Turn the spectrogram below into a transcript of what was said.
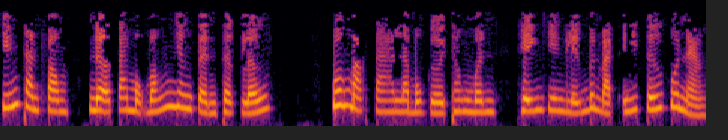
chiến thanh phong nợ ta một món nhân tình thật lớn. Quân mặt ta là một người thông minh, hiện nhiên liễn minh bạch ý tứ của nàng,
